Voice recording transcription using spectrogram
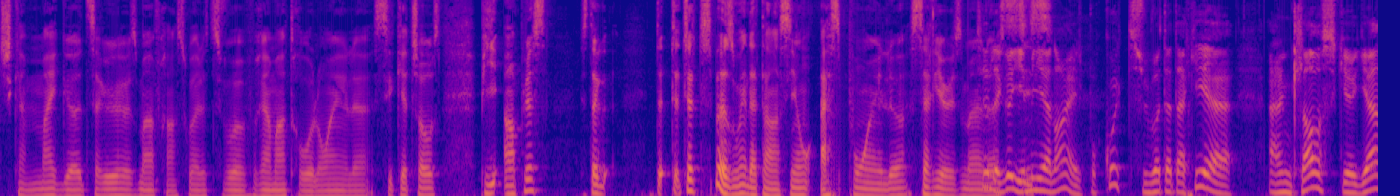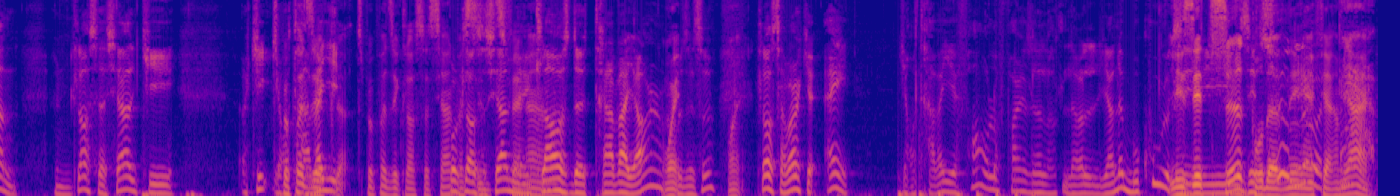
Je suis comme, my God, sérieusement, François, là, tu vas vraiment trop loin, là. C'est quelque chose. Puis en plus, t'as-tu besoin d'attention à ce point-là, sérieusement? Tu sais, le gars, il est millionnaire. Pourquoi tu vas t'attaquer à, à une classe que, regarde, une classe sociale qui Ok, ils Tu ont peux, pas dire, travaillé. cla- tu peux pas dire classe sociale Pas parce classe sociale, mais classe de travailleurs, on Ouais. peut dire ça. Ouais. Classe de travailleurs que, hey, ils ont travaillé fort, là, faire. leur- leur- Il y en a beaucoup. là, Les études pour devenir là, infirmière.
